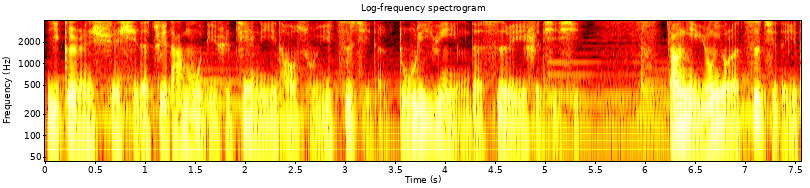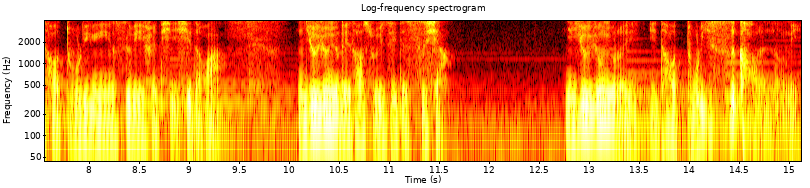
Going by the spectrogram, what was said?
一个人学习的最大目的是建立一套属于自己的独立运营的思维意识体系。当你拥有了自己的一套独立运营思维意识体系的话，你就拥有了一套属于自己的思想，你就拥有了一一套独立思考的能力。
